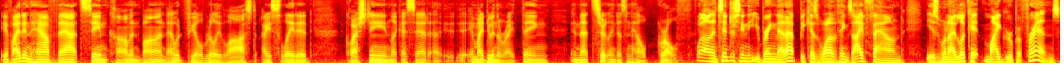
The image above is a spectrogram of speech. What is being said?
If I didn't have that same common bond I would feel really lost isolated questioning like I said uh, am I doing the right thing and that certainly doesn't help growth. Well, and it's interesting that you bring that up because one of the things I've found is when I look at my group of friends,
